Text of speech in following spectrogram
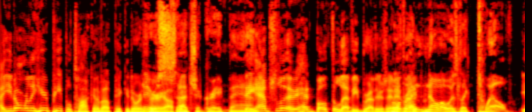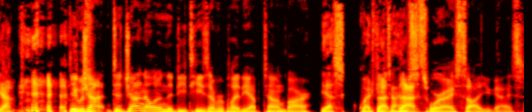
Uh, you don't really hear people talking about Picadors They were very often. such a great band. they absolutely had both the Levy brothers in Both- it, right? and Noah was like 12. Yeah. Did was- John did John Eller and the DTs ever play the Uptown Bar? Yes, quite a few That, times. that's where I saw you guys.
